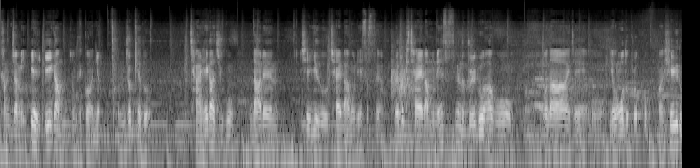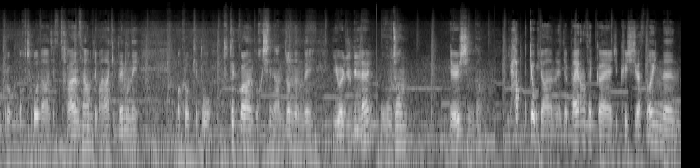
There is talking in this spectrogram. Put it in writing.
감점이 1, 1감 정도 됐거든요. 운 좋게도 잘 해가지고 나름 실기도 잘 마무리했었어요. 그렇게 잘 마무리했었음에도 불구하고 워낙 이제 뭐 영어도 그렇고 막 실기도 그렇고 막 저보다 이제 잘하는 사람들이 많았기 때문에 막 그렇게 또 붙을 거라는 또 확신은 안 들었는데 2월 6일날 오전 10시인가 합격이라는 이제 빨간 색깔 이제 글씨가 써 있는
